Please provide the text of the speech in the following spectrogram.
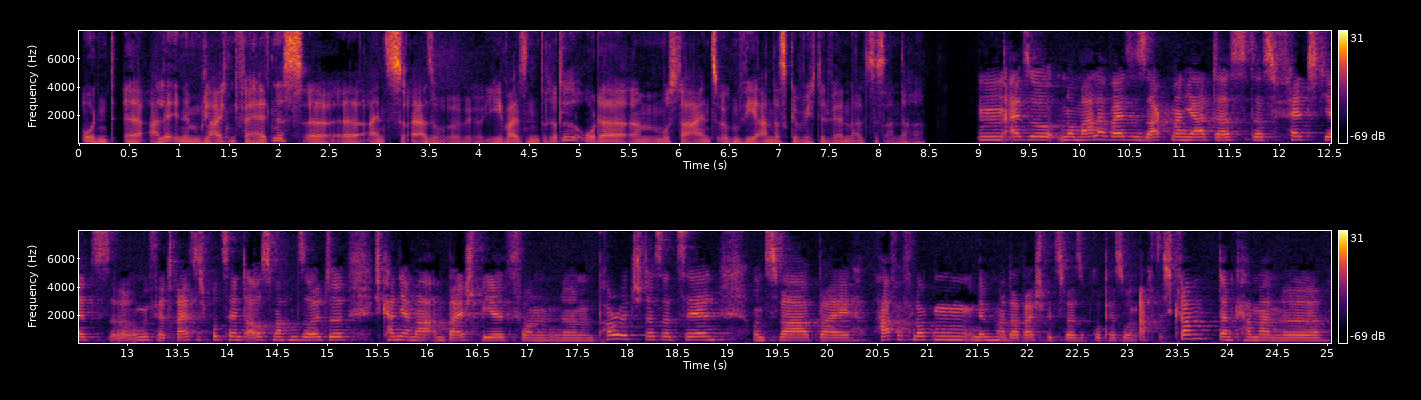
Und äh, alle in dem gleichen Verhältnis, äh, äh eins, also äh, jeweils ein Drittel oder ähm, muss da eins irgendwie anders gewichtet werden als das andere? Mm, also normalerweise sagt man ja, dass das Fett jetzt äh, ungefähr 30 Prozent ausmachen sollte. Ich kann ja mal am Beispiel von einem Porridge das erzählen. Und zwar bei Haferflocken nimmt man da beispielsweise pro Person 80 Gramm. Dann kann man eine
